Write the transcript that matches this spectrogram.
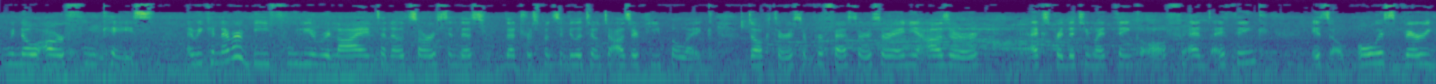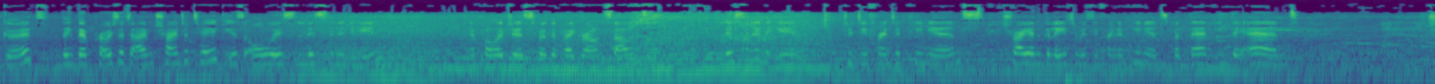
we know our full case. And we can never be fully reliant and outsourcing this that responsibility onto other people like doctors or professors or any other expert that you might think of. And I think it's always very good. The, the approach that I'm trying to take is always listening in. Apologies for the background sounds. Listening in to different opinions. Triangulating with different opinions. But then in the end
